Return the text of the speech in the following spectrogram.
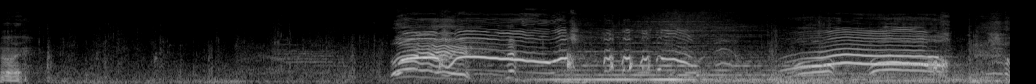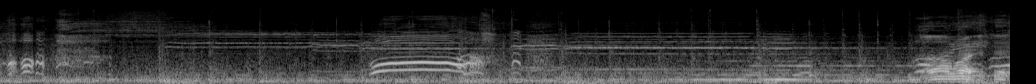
Right. Oh, right, okay.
